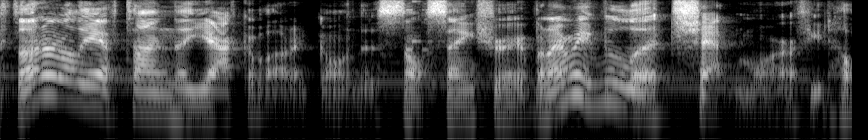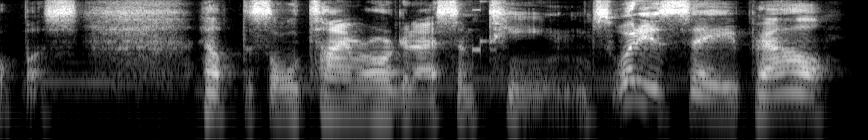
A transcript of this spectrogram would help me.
so I don't really have time to yak about it going to the Snow Sanctuary, but I may be able to chat more if you'd help us. Help this old timer organize some teams. What do you say, pal?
